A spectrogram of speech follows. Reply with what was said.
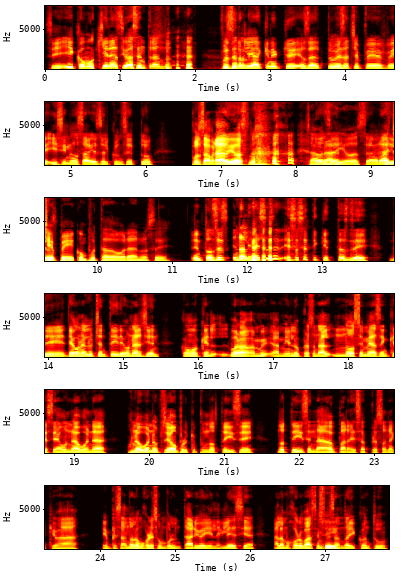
¿sí? Y como quieras, si vas entrando, pues en realidad, que, que, o sea, tú ves HPF y si no sabes el concepto, pues sabrá Dios, ¿no? Sabrá sea, Dios. sabrá Dios. HP, computadora, no sé. Entonces, en realidad, esas, esas etiquetas de, de diagonal 80 y diagonal 100, como que, bueno, a mí, a mí en lo personal no se me hacen que sea una buena, una buena opción porque pues no te dice, no te dice nada para esa persona que va empezando. A lo mejor es un voluntario ahí en la iglesia, a lo mejor vas Sí. empezando ahí con tu,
